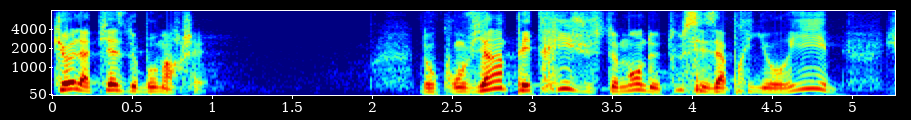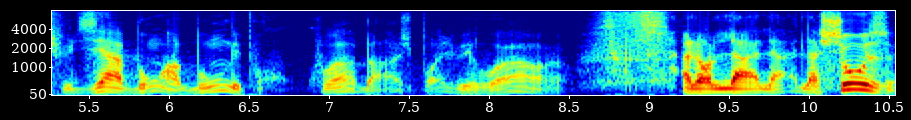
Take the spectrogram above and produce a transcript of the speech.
que la pièce de Beaumarchais. Donc on vient pétri justement de tous ces a priori. Je me disais, ah bon, ah bon, mais pourquoi? Bah, je, je vais voir. Alors la, chose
